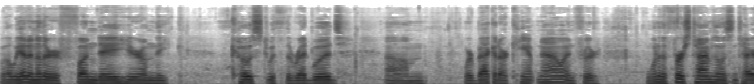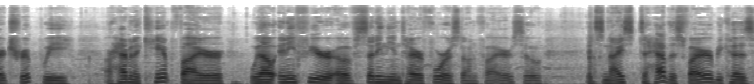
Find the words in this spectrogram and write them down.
Well, we had another fun day here on the coast with the redwoods. Um, we're back at our camp now, and for one of the first times on this entire trip, we are having a campfire without any fear of setting the entire forest on fire. So it's nice to have this fire because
